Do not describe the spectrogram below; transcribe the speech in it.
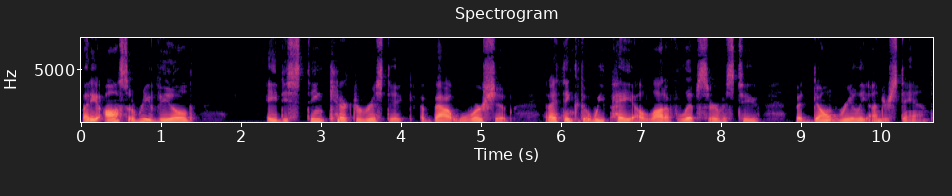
But he also revealed a distinct characteristic about worship that I think that we pay a lot of lip service to but don't really understand.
